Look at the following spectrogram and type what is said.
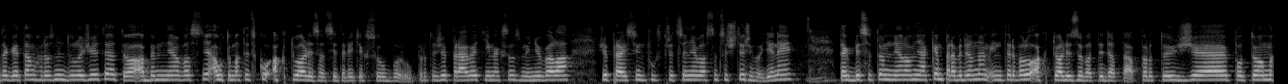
tak je tam hrozně důležité to, aby měl vlastně automatickou aktualizaci tady těch souborů, protože právě tím, jak jsem zmiňovala, že pricing fux přece vlastně co 4 hodiny, mm. tak by se to mělo v nějakém pravidelném intervalu aktualizovat ty data, protože potom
